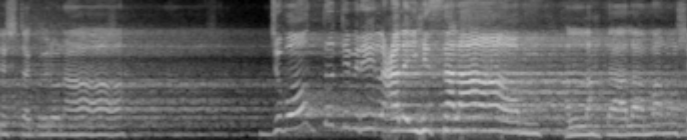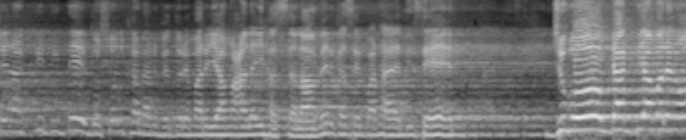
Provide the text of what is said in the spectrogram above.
চেষ্টা করো না যুবক তো জিবরিল আলাইহিস সালাম, আল্লাহ তাআলা মানুষের আকৃতিতে গোসলখানার ভেতরে মারিয়াম আলাইহিস সালামের কাছে পাঠায় দিবেন যুবক ডাক দিয়া বলেন, ও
